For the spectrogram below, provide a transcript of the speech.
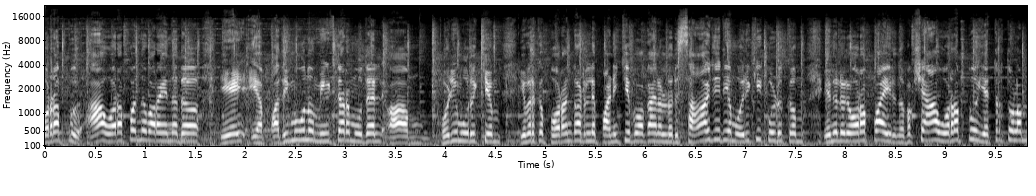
ഉറപ്പ്. ആ ഉറപ്പെന്ന് പറയുന്നത് പതിമൂന്ന് മീറ്റർ മുതൽ പൊഴിമുറിക്കും ഇവർക്ക് പുറംകടലിൽ പണിക്ക് പോകാനുള്ള ഒരു സാഹചര്യം ഒരുക്കി കൊടുക്കും എന്നുള്ളൊരു ഉറപ്പായിരുന്നു. പക്ഷേ ആ ഉറപ്പ് എത്രത്തോളം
